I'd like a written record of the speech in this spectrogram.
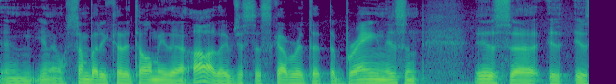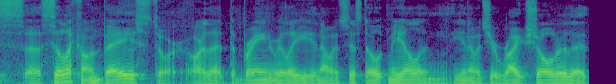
and you know, somebody could have told me that, oh, they've just discovered that the brain isn't, is, uh, is, is uh, silicone based or, or that the brain really, you know, it's just oatmeal and, you know, it's your right shoulder that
